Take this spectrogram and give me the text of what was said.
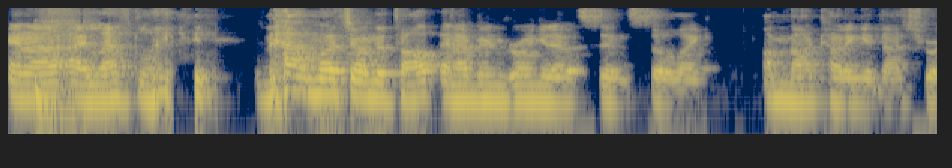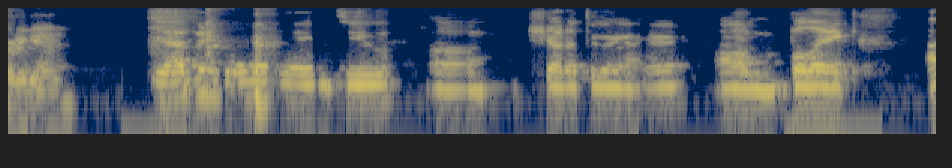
and I, I left like that much on the top, and I've been growing it out since. So like, I'm not cutting it that short again. Yeah, I've been that way too. Um, shout out to growing out here. Um, but like, I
